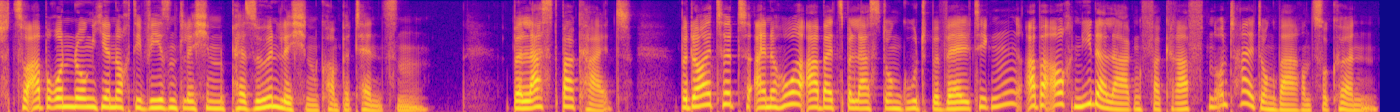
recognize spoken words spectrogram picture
zur Abrundung hier noch die wesentlichen persönlichen Kompetenzen. Belastbarkeit bedeutet eine hohe Arbeitsbelastung gut bewältigen, aber auch Niederlagen verkraften und Haltung wahren zu können.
